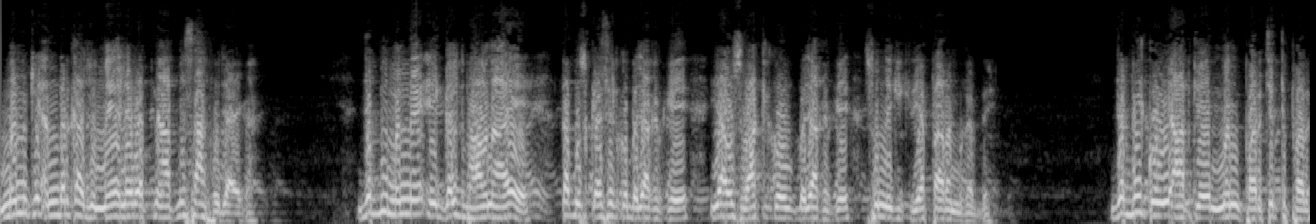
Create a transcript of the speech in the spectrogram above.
मन के अंदर का जो मेल है वो अपने आप में साफ़ हो जाएगा। जब भी मन में एक गलत भावना आए, तब उस कैसेट को बजा करके या उस वाक्य को बजा करके सुनने की क्रिया प्रारंभ कर दे। जब भी कोई आपके मन पर, चित्त पर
